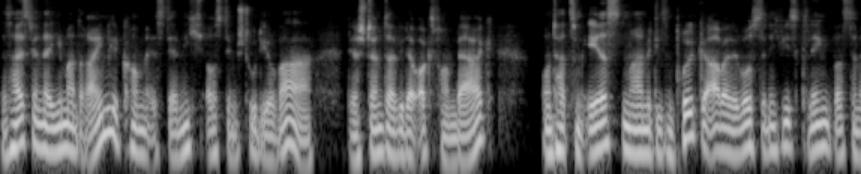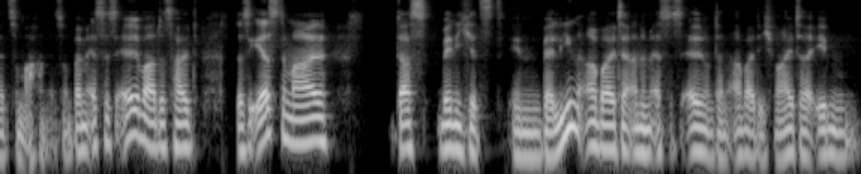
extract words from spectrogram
Das heißt, wenn da jemand reingekommen ist, der nicht aus dem Studio war, der stand da wie der Ochs vom Berg und hat zum ersten Mal mit diesem Pult gearbeitet, wusste nicht, wie es klingt, was damit zu machen ist. Und beim SSL war das halt das erste Mal, dass, wenn ich jetzt in Berlin arbeite an einem SSL und dann arbeite ich weiter eben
